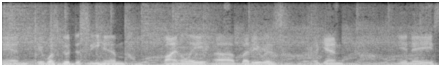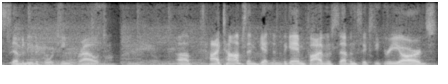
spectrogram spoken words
and it was good to see him finally, uh, but it was, again, in a 70 to 14 rout. Uh, Ty Thompson getting into the game, 5 of 7, 63 yards,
